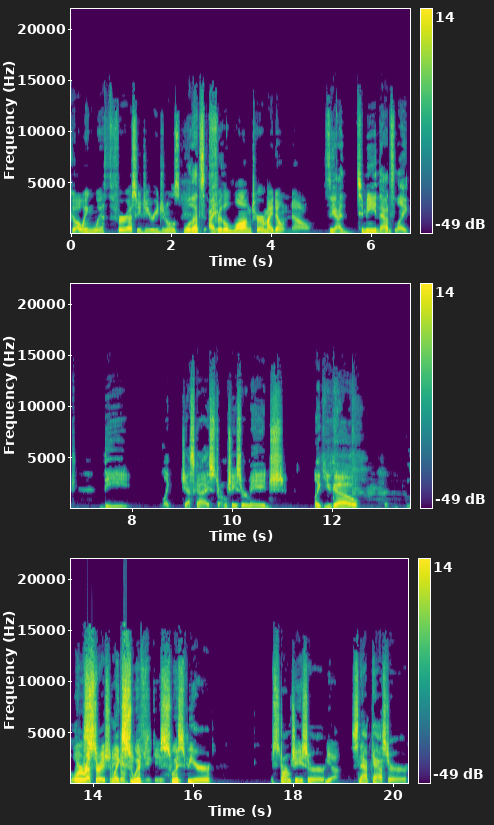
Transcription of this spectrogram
going with for SCG regionals. Well, that's I for the long term, I don't know. see. I to me that's like the Jeskai Stormchaser Mage. Like you go or restoration like Swift Swift Spear, Storm Chaser, Yeah. Snapcaster,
